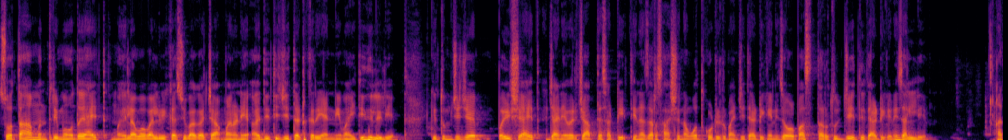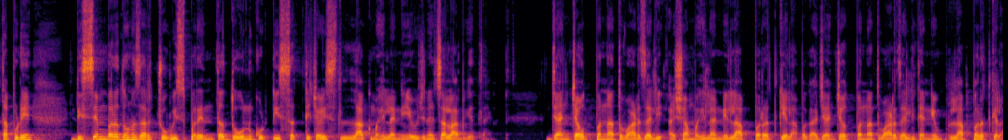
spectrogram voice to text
स्वतः मंत्री महोदय आहेत महिला व बालविकास विभागाच्या माननीय अदितीजी तटकरे यांनी माहिती दिलेली आहे की तुमचे जे पैसे आहेत जानेवारीच्या हप्त्यासाठी तीन हजार सहाशे नव्वद कोटी रुपयांची त्या ठिकाणी जवळपास तरतूद जी ती त्या ठिकाणी झालेली आहे. आता पुढे डिसेंबर दोन हजार चोवीसपर्यंत दोन कोटी सत्तेचाळीस लाख महिलांनी योजनेचा लाभ घेतला आहे ज्यांच्या उत्पन्नात वाढ झाली अशा महिलांनी लाभ परत केला. बघा ज्यांच्या उत्पन्नात वाढ झाली त्यांनी लाभ परत केला.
